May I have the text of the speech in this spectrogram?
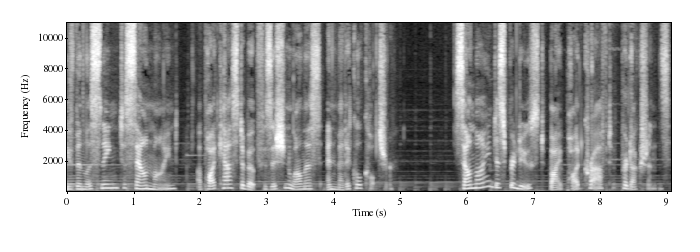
You've been listening to Sound Mind, a podcast about physician wellness and medical culture. Soundmind is produced by Podcraft Productions.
